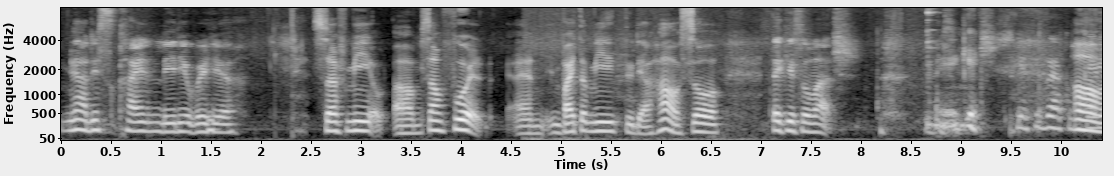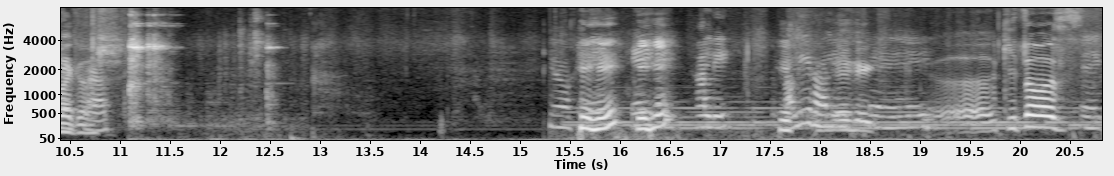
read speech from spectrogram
yeah, this kind lady over here served me um, some food and invited me to their house. So thank you so much. Oh my gosh. Hey hey, hey hey. Halli. Hey, Halli, halli. hey, hey. Hei. Uh, kiitos. Ei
